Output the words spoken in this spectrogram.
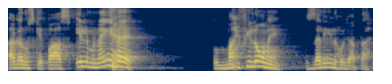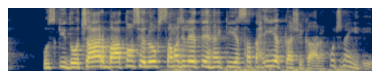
अगर उसके पास इल्म नहीं है तो महफिलों में जलील हो जाता है। उसकी दो चार बातों से लोग समझ लेते हैं कि यह सतहियत का शिकार है, कुछ नहीं है।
